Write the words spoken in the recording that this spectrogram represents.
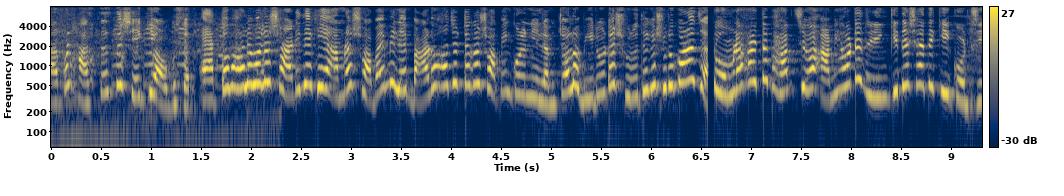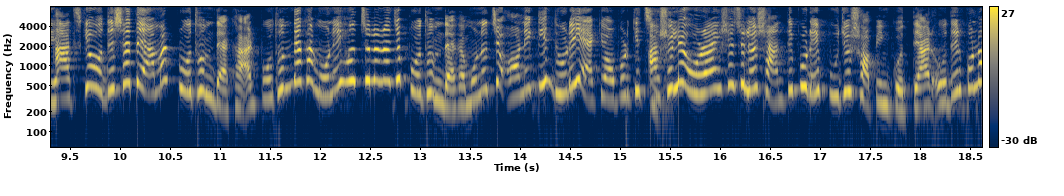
তারপর হাসতে হাসতে সে কি অবস্থা? এত ভালো ভালো শাড়ি দেখে আমরা সবাই মিলে বারো হাজার টাকা শপিং করে নিলাম। চলো ভিডিওটা শুরু থেকে শুরু করা যাক। তোমরা হয়তো ভাবছ আমি হঠাৎ রিঙ্কিদের সাথে কি করছি? আজকে ওদের সাথে আমার প্রথম দেখা। আর প্রথম দেখা মনেই হচ্ছিল না যে প্রথম দেখা মনে হচ্ছে অনেকদিন ধরেই একে অপরকে। আসলে ওরা এসেছিল শান্তিপুরে পুজো শপিং করতে আর ওদের কোনো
